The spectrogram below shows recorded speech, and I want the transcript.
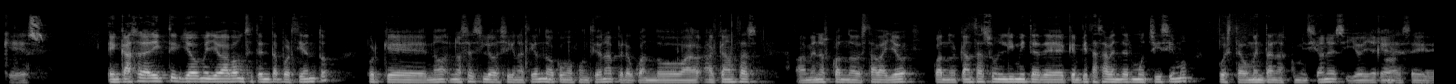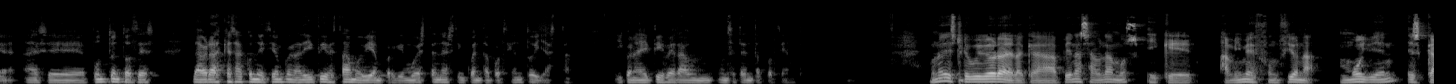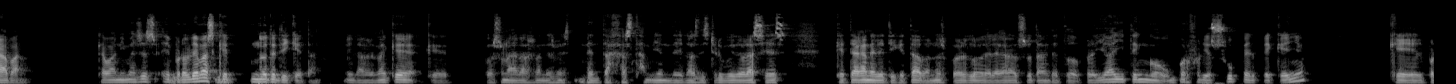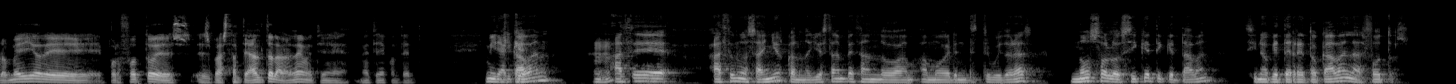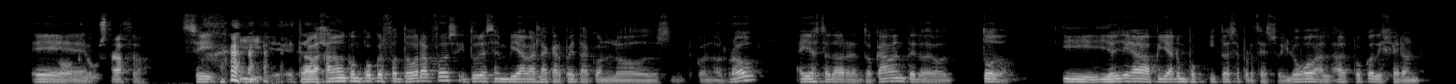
que es. En caso de Addictive yo me llevaba un 70%, porque no, no sé si lo siguen haciendo o cómo funciona, pero cuando alcanzas, al menos cuando estaba yo, cuando alcanzas un límite de que empiezas a vender muchísimo, pues te aumentan las comisiones y yo llegué a, ah. ese, a ese punto. Entonces, la verdad es que esa condición con Addictive estaba muy bien, porque en Western es 50% y ya está. Y con Addictive era un, un 70%. Una distribuidora de la que apenas hablamos y que a mí me funciona muy bien es Caban. Caban Images. El problema es que no te etiquetan. Y la verdad que, que pues una de las grandes ventajas también de las distribuidoras es que te hagan el etiquetado, ¿no? Es poderlo delegar absolutamente todo. Pero yo ahí tengo un portfolio súper pequeño que el promedio de por foto es, bastante alto, la verdad, y me tiene, me tiene contento. Mira, acaban, hace, hace unos años, cuando yo estaba empezando a, mover en distribuidoras, no solo sí que etiquetaban, sino que te retocaban las fotos. oh, qué eh, gustazo. Sí, y eh, trabajaban con pocos fotógrafos y tú les enviabas la carpeta con los, con los RAW, ellos te lo retocaban, te lo todo. Y yo llegué a pillar un poquito ese proceso y luego al, poco dijeron,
